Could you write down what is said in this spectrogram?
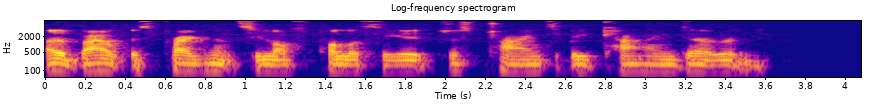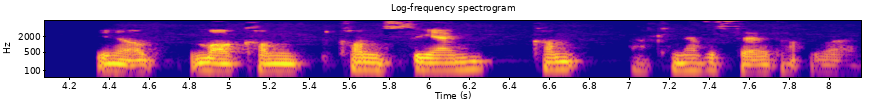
about this pregnancy loss policy, it just trying to be kinder and you know more con conscient con I can never say that word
